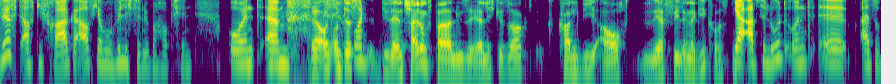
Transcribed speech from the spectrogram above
wirft auf die Frage auf, ja, wo will ich denn überhaupt hin? Und, ähm, ja, und, und, das, und diese Entscheidungsparalyse, ehrlich gesagt, kann die auch sehr viel Energie kosten. Ja, absolut. Und äh, also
